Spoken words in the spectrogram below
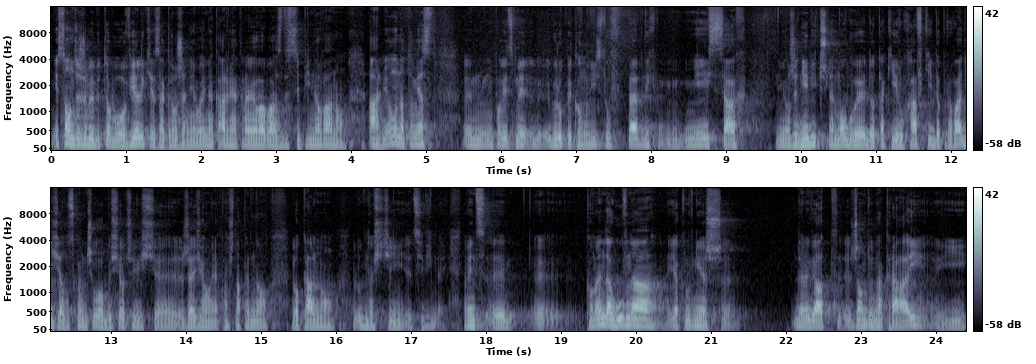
Nie sądzę, żeby to było wielkie zagrożenie, bo jednak Armia Krajowa była zdyscyplinowaną armią, natomiast powiedzmy grupy komunistów w pewnych miejscach, mimo że nieliczne, mogły do takiej ruchawki doprowadzić, a to skończyłoby się oczywiście rzezią jakąś na pewno lokalną ludności cywilnej. No więc y, y, Komenda Główna, jak również delegat rządu na kraj i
